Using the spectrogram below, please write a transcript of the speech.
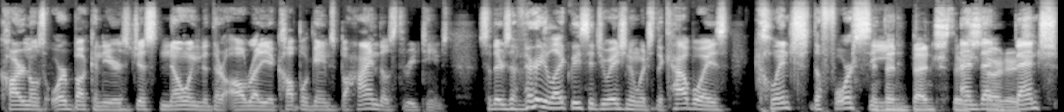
Cardinals, or Buccaneers, just knowing that they're already a couple games behind those three teams. So there's a very likely situation in which the Cowboys clinch the four And seed then bench their and then bench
